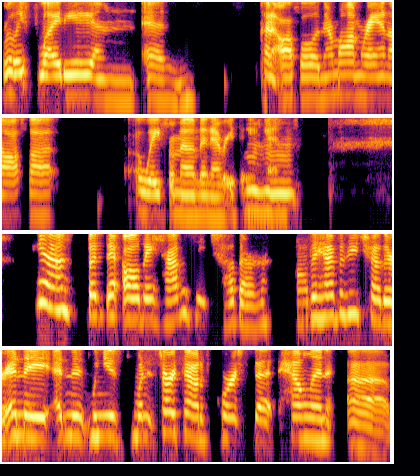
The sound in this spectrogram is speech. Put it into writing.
really flighty and and kind of awful, and their mom ran off uh, away from him and everything. And mhm. Yeah, but all they have is each other. all they have is each other. And they and then when you when it starts out, of course, that Helen uh,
